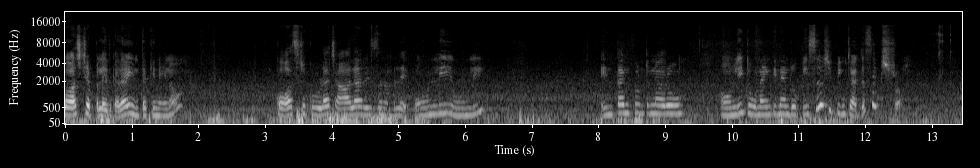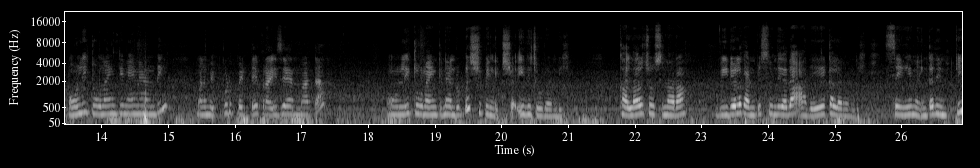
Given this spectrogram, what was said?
కాస్ట్ చెప్పలేదు కదా ఇంతకి నేను. కాస్ట్ కూడా చాలా రీజనబులే. Only only. ఎంత అనుకుంటున్నారు? Only two ninety nine rupees shipping charges extra. Only two ninety nine అండి. మనం ఎప్పుడు పెట్టే ప్రైజే అనమాట only two ninety nine rupees shipping extra. ఇది చూడండి. కలర్ చూస్తున్నారా? వీడియోలో కనిపిస్తుంది కదా అదే కలర్ అండి. సేమ్ ఇంకా దీనికి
